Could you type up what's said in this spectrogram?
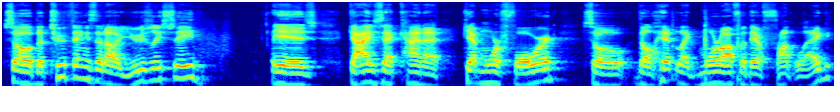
So the two things that I'll usually see is guys that kind of get more forward so they'll hit like more off of their front leg.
